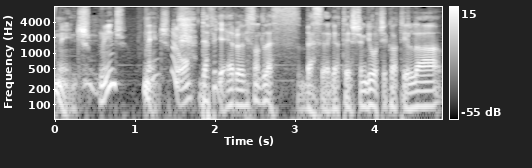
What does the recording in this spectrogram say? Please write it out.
Nincs. Nincs? Nincs. Jó. De figyelj, erről viszont lesz beszélgetésünk. Gyurcsik Attila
